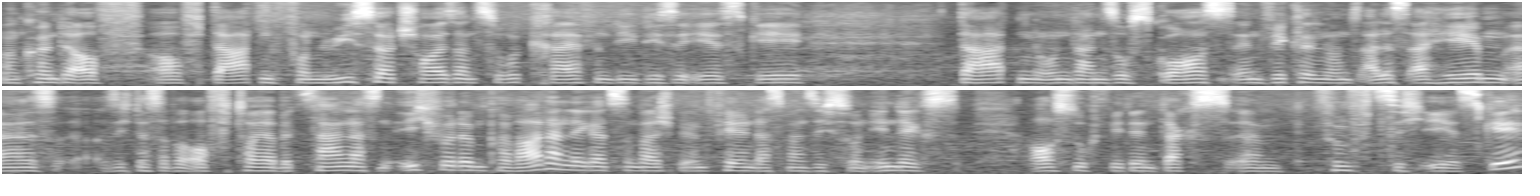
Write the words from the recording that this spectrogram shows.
Man könnte auf, auf Daten von Researchhäusern zurückgreifen, die diese ESG Daten und dann so Scores entwickeln und alles erheben, äh, sich das aber oft teuer bezahlen lassen. Ich würde einem Privatanleger zum Beispiel empfehlen, dass man sich so einen Index aussucht wie den DAX ähm, 50 ESG,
